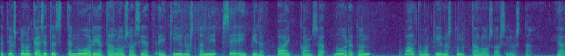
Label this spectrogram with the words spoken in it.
että jos meillä on käsitys, että nuoria talousasiat ei kiinnosta, niin se ei pidä paikkansa. Nuoret on valtavan kiinnostunut talousasioista, ja,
